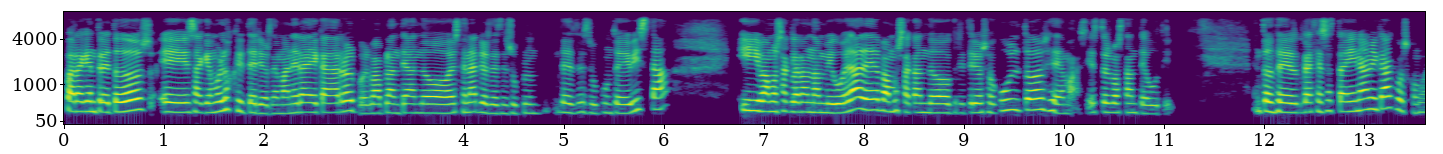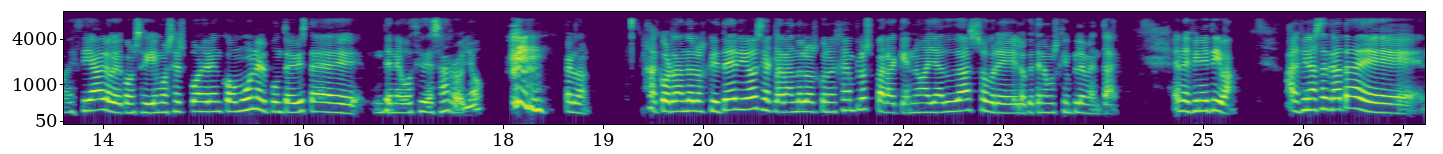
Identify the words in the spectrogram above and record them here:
para que entre todos eh, saquemos los criterios, de manera que cada rol pues, va planteando escenarios desde su, desde su punto de vista y vamos aclarando ambigüedades, vamos sacando criterios ocultos y demás. Y esto es bastante útil. Entonces, gracias a esta dinámica, pues como decía, lo que conseguimos es poner en común el punto de vista de, de negocio y desarrollo. Perdón acordando los criterios y aclarándolos con ejemplos para que no haya dudas sobre lo que tenemos que implementar. En definitiva, al final se trata de,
